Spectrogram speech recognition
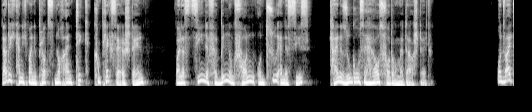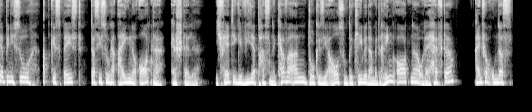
Dadurch kann ich meine Plots noch einen Tick komplexer erstellen, weil das Ziehen der Verbindung von und zu NSCs keine so große Herausforderung mehr darstellt. Und weiter bin ich so abgespaced, dass ich sogar eigene Ordner erstelle. Ich fertige wieder passende Cover an, drucke sie aus und beklebe damit Ringordner oder Hefter, einfach um das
